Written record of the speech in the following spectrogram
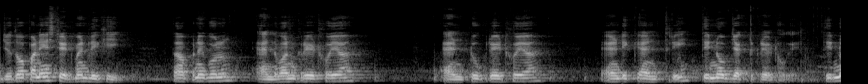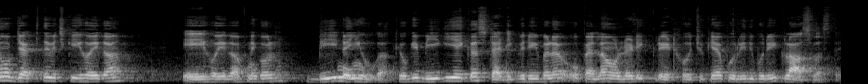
ਜਦੋਂ ਆਪਾਂ ਨੇ ਇਹ ਸਟੇਟਮੈਂਟ ਲਿਖੀ ਤਾਂ ਆਪਣੇ ਕੋਲ n1 ਕ੍ਰੀਏਟ ਹੋਇਆ n2 ਕ੍ਰੀਏਟ ਹੋਇਆ ਐਂਡ ਇੱਕ n3 ਤਿੰਨ ਆਬਜੈਕਟ ਕ੍ਰੀਏਟ ਹੋ ਗਏ। ਤਿੰਨੋਂ ਆਬਜੈਕਟ ਦੇ ਵਿੱਚ ਕੀ ਹੋਏਗਾ? A ਹੋਏਗਾ ਆਪਣੇ ਕੋਲ, b ਨਹੀਂ ਹੋਊਗਾ, ਕਿਉਂਕਿ b ਕੀ ਇੱਕ ਸਟੈਟਿਕ ਵੇਰੀਏਬਲ ਹੈ, ਉਹ ਪਹਿਲਾਂ ਆਲਰੇਡੀ ਕ੍ਰੀਏਟ ਹੋ ਚੁੱਕਿਆ ਹੈ ਪੂਰੀ ਦੀ ਪੂਰੀ ਕਲਾਸ ਵਾਸਤੇ।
